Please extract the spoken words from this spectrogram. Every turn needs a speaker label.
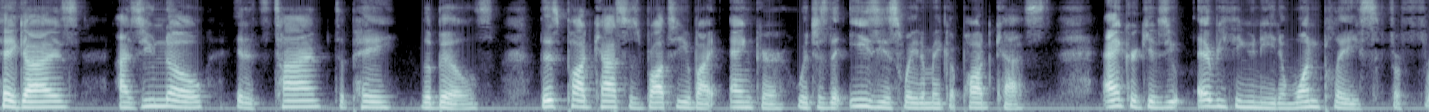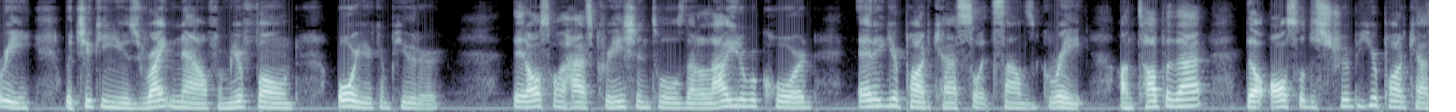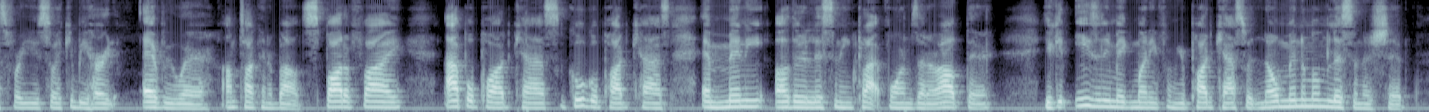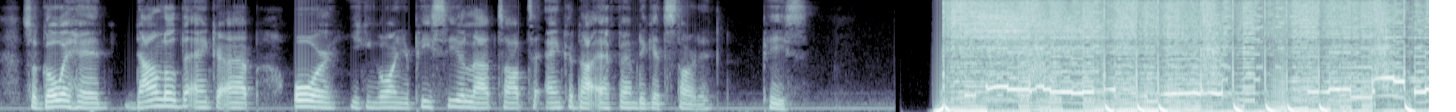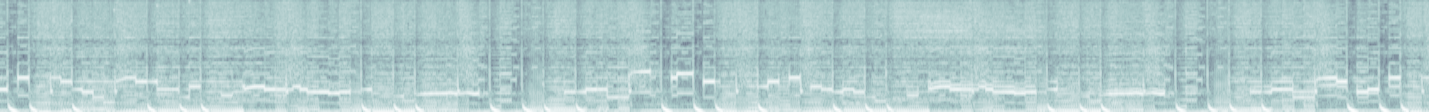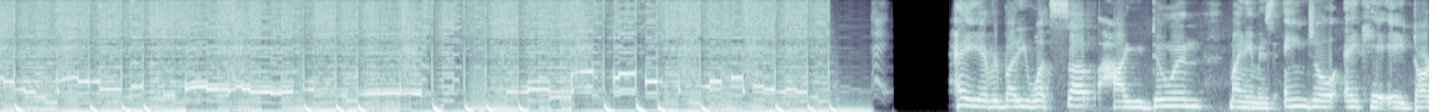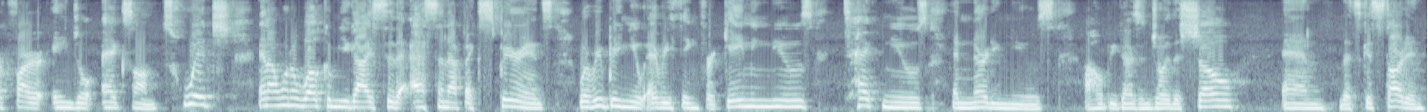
Speaker 1: Hey guys, as you know, it is time to pay the bills. This podcast is brought to you by Anchor, which is the easiest way to make a podcast. Anchor gives you everything you need in one place for free, which you can use right now from your phone or your computer. It also has creation tools that allow you to record, edit your podcast so it sounds great. On top of that, they'll also distribute your podcast for you so it can be heard everywhere. I'm talking about Spotify, Apple Podcasts, Google Podcasts, and many other listening platforms that are out there. You can easily make money from your podcast with no minimum listenership. So go ahead, download the Anchor app, or you can go on your PC or laptop to anchor.fm to get started. Peace. Yeah. Hey everybody, what's up? How you doing? My name is Angel, aka Darkfire Angel X on Twitch, and I want to welcome you guys to the S&F Experience, where we bring you everything for gaming news, tech news, and nerdy news. I hope you guys enjoy the show, and let's get started.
